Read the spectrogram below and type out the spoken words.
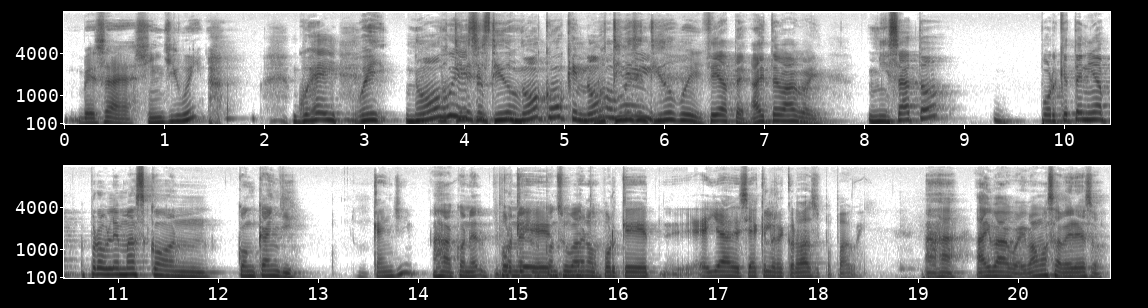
besa a Shinji, güey. Güey, Güey, no, No güey. tiene eso es- sentido. No, ¿cómo que no? no, tiene güey? sentido, güey. Fíjate, ahí te va, güey. Misato, ¿por qué tenía problemas con, con Kanji? Kanji. Ajá, con, el, con, Porque, el- con su vato. bueno, porque ella decía que le recordaba a su papá, güey. Ajá, ahí va, güey. Vamos a ver eso.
